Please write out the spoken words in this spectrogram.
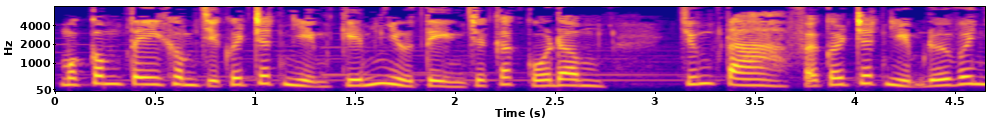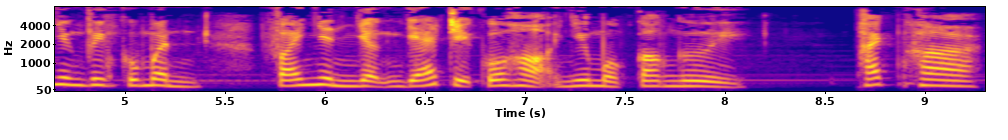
Một công ty không chỉ có trách nhiệm kiếm nhiều tiền cho các cổ đông, chúng ta phải có trách nhiệm đối với nhân viên của mình, phải nhìn nhận giá trị của họ như một con người. Packard,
